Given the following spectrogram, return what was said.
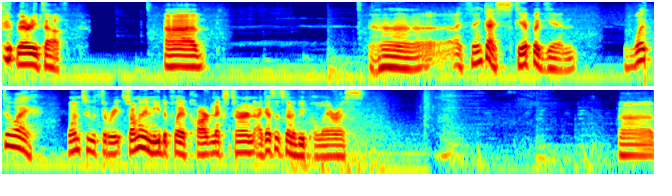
Very tough. Uh, uh, I think I skip again. What do I? One, two, three. So I'm going to need to play a card next turn. I guess it's going to be Polaris. Uh,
